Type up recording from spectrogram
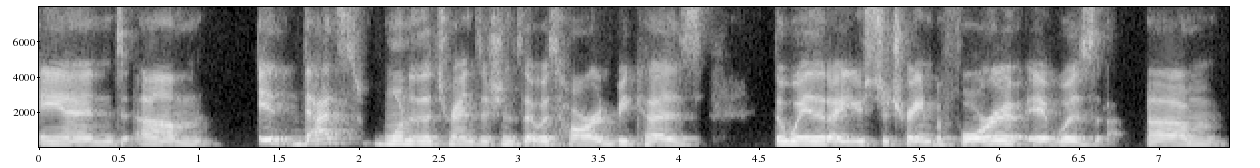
And, um, it that's one of the transitions that was hard because the way that I used to train before it was um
